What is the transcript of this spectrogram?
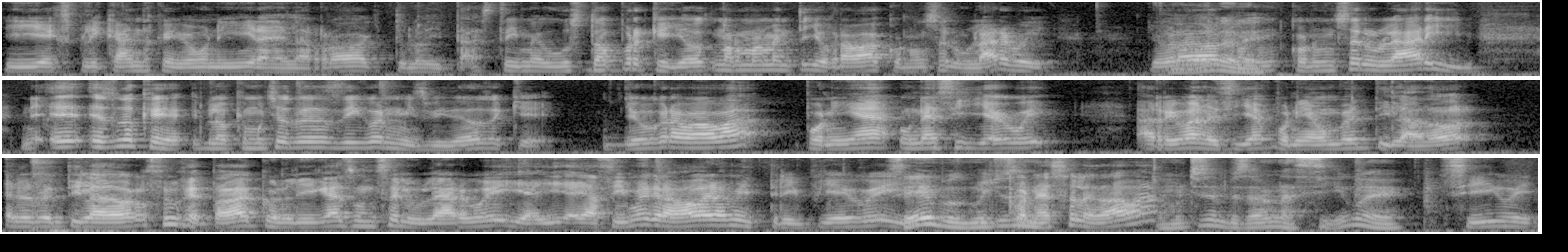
y explicando que me iba a unir a El Rock, tú lo editaste y me gustó porque yo normalmente yo grababa con un celular, güey. Yo grababa Órale. con, con un celular y e- es lo que, lo que muchas veces digo en mis videos de que yo grababa, ponía una silla, güey, arriba de la silla ponía un ventilador. El ventilador sujetaba con ligas un celular, güey, y ahí así me grababa, era mi tripié, güey. Sí, y- pues y muchos con em- eso le daba. Muchos empezaron así, güey. Sí, güey.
